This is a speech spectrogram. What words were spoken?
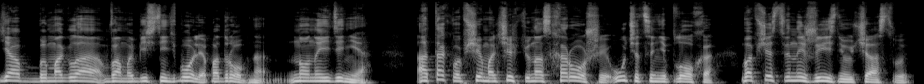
я бы могла вам объяснить более подробно, но наедине. А так вообще мальчишки у нас хорошие, учатся неплохо, в общественной жизни участвуют.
